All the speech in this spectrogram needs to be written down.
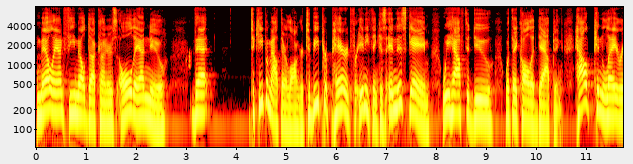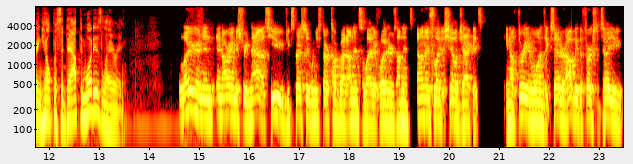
male and female duck hunters old and new that to keep them out there longer to be prepared for anything because in this game we have to do what they call adapting how can layering help us adapt and what is layering layering in, in our industry now is huge, especially when you start talking about uninsulated waders, unins, uninsulated shell jackets, you know, three and ones, et cetera. I'll be the first to tell you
